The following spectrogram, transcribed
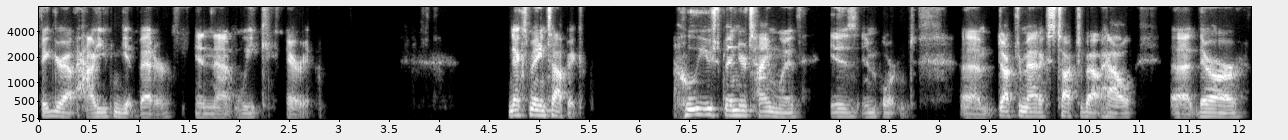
Figure out how you can get better in that weak area. Next main topic who you spend your time with is important. Um, Dr. Maddox talked about how uh, there are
